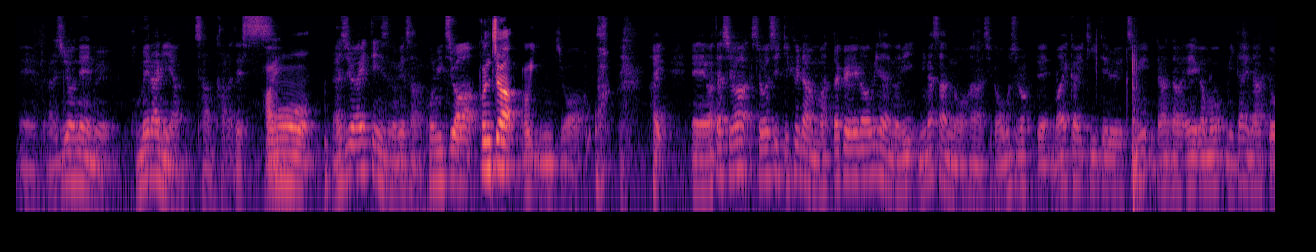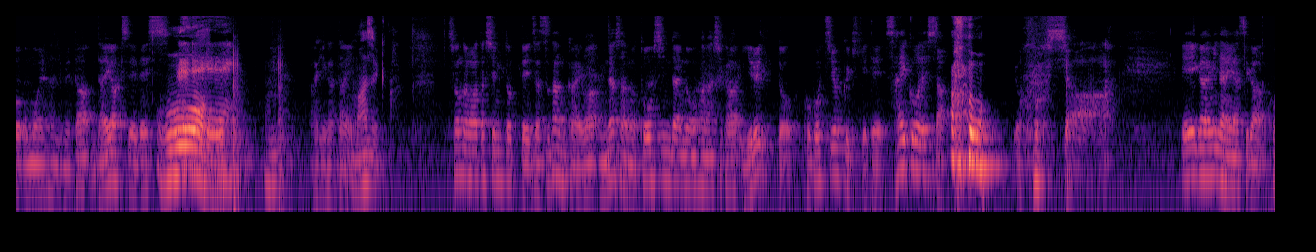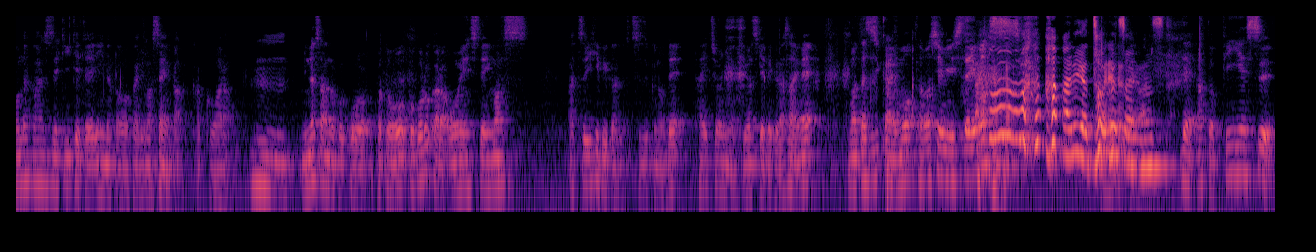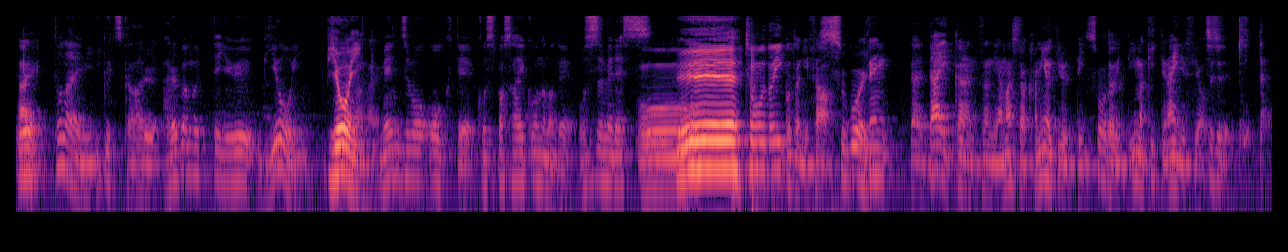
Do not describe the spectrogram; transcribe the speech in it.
えーとラジオネームポメラニアンさんからです、はい。おラジオエイティーンズの皆さんこんにちは。ーこんにちは。こんにちは。はい、えー私は正直普段全く映画を見ないのに皆さんのお話が面白くて毎回聞いてるうちにだんだん映画も見たいなと思い始めた大学生です。おお、え ありがたい。マジか。そんな私にとって雑談会は皆さんの等身大のお話がゆるっと心地よく聞けて最高でした。よっしゃー映画見ないやつがこんな感じで聞いてていいのか分かりませんがかっこ笑う。ん。皆さんのこことを心から応援しています。暑い日々が続くので体調には気をつけてくださいね。また次回も楽しみにしています。あありがとうございます。であと PS、はい。都内にいくつかあるアルバムっていう美容院。美容院。はいメンズも多くてコスパ最高なのでおすすめです。おえちょうどいいことにさすごい。前第1回のその山下は髪を切るって言っそうだね。といて、今切ってないんですよ。ちょちょ切った。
